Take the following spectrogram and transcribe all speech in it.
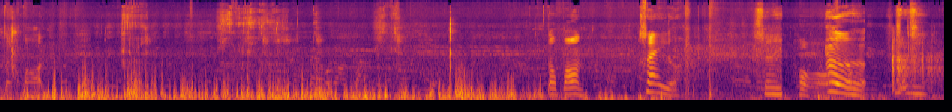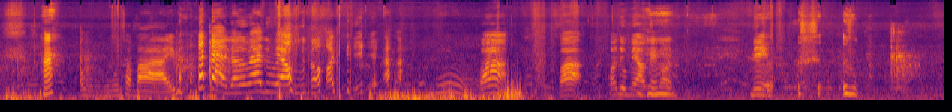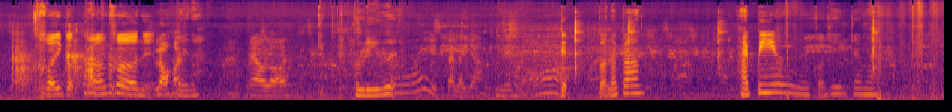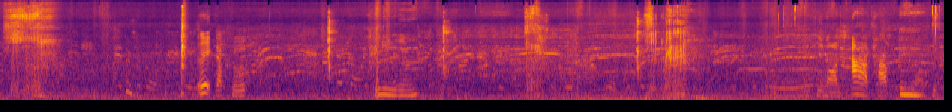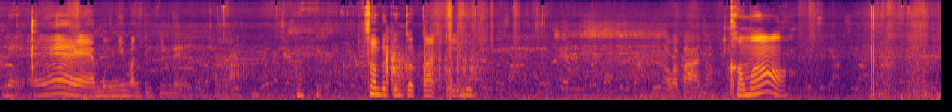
ตกบอลแม่ก็นอนฟังตกบอลใช่เหรอใช่โอ้เออฮะโอ้สบายแม่แล้วแม่ดูแมวนอนดิว่าว่าพ่อดูแมวหนูนอนนี่ 可以给他们客你ร้อนแมวร้อน不理解โอ้ยแต่ละอย่างที่เล่นเนาะอนที่，จะมา？เอ้ยจะคึกนี่ยังพี่นอนอ้าทับแหมมึงนี่มันจริงๆเลยฉลาด 300원 가까이อวตารเหรอ 가마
